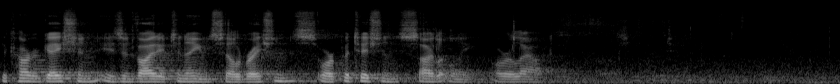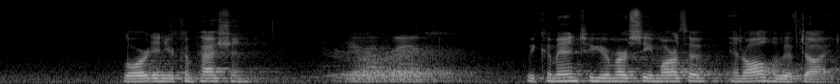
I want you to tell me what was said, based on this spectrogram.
The congregation is invited to name celebrations or petitions silently or aloud. Lord, in your compassion, Hear our. We commend to your mercy Martha and all who have died,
